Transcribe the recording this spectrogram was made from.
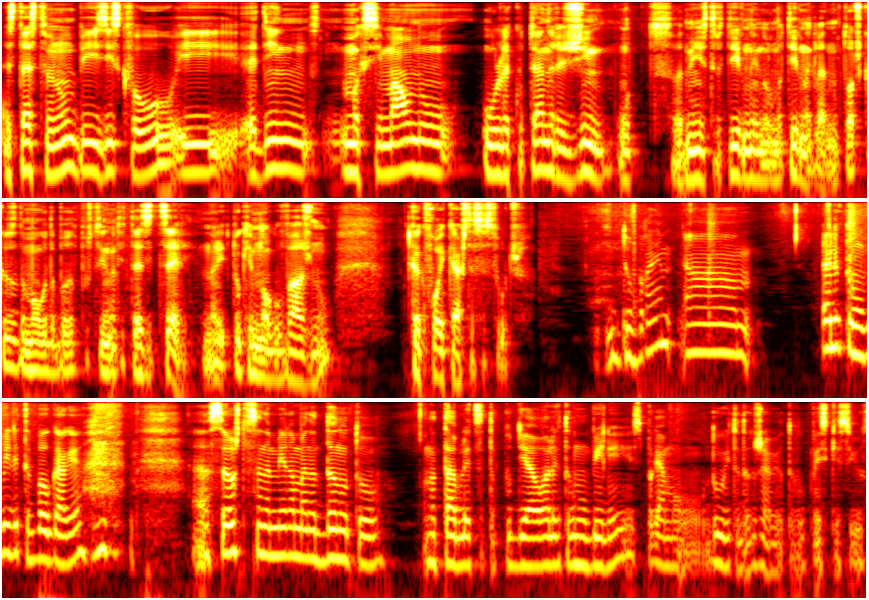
естествено би изисквало и един максимално улекотен режим от административна и нормативна гледна точка, за да могат да бъдат постигнати тези цели. Нали, тук е много важно какво и как ще се случва. Добре. А, електромобилите в България все още се намираме на дъното на таблицата по дял електромобили спрямо другите държави от Европейския съюз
